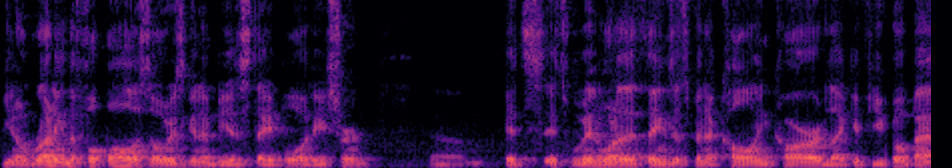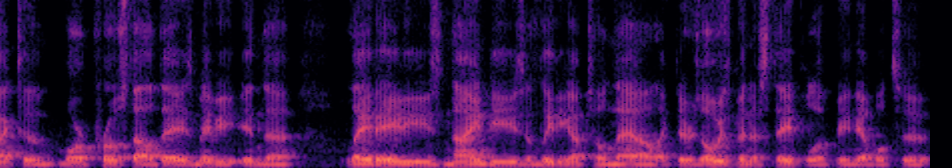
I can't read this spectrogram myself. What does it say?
you know, running the football is always going to be a staple at Eastern. Um, it's it's been one of the things that's been a calling card. Like if you go back to more pro style days, maybe in the late '80s, '90s, and leading up till now, like there's always been a staple of being able to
